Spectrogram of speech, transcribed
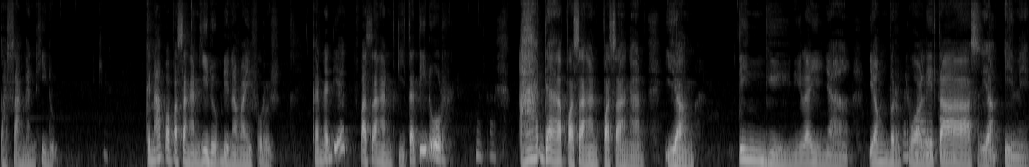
pasangan hidup. Kenapa pasangan hidup dinamai furush? Karena dia pasangan kita tidur. Ada pasangan-pasangan yang tinggi nilainya, yang berkualitas, yang ini.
